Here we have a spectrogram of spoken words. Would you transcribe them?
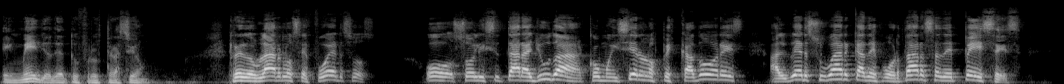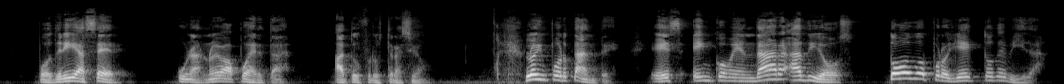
en medio de tu frustración redoblar los esfuerzos o solicitar ayuda como hicieron los pescadores al ver su barca desbordarse de peces, podría ser una nueva puerta a tu frustración. Lo importante es encomendar a Dios todo proyecto de vida.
